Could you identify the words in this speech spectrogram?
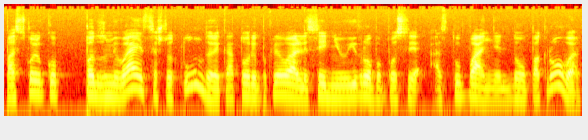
поскольку подразумевается, что тундры, которые покрывали Среднюю Европу после отступания ледяного покрова,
